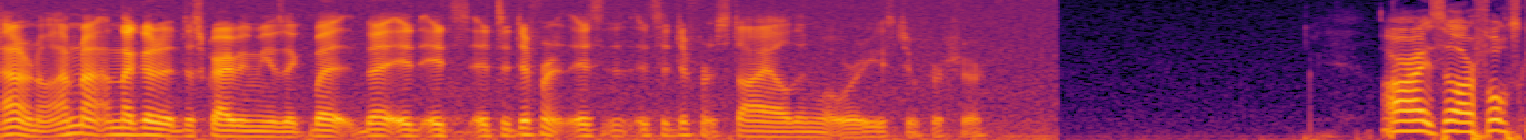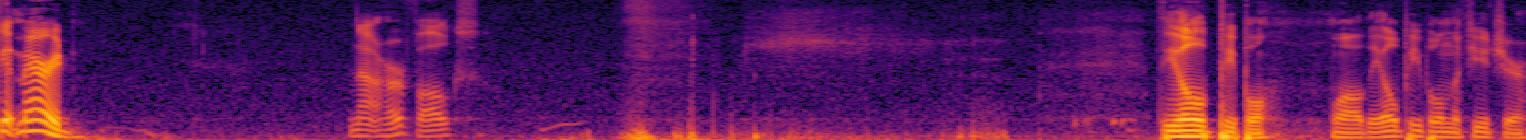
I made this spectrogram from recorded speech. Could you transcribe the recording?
I don't know. I'm not. I'm not good at describing music, but but it, it's it's a different it's it's a different style than what we're used to for sure. All right, so our folks get married. Not her, folks. The old people. Well, the old people in the future,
